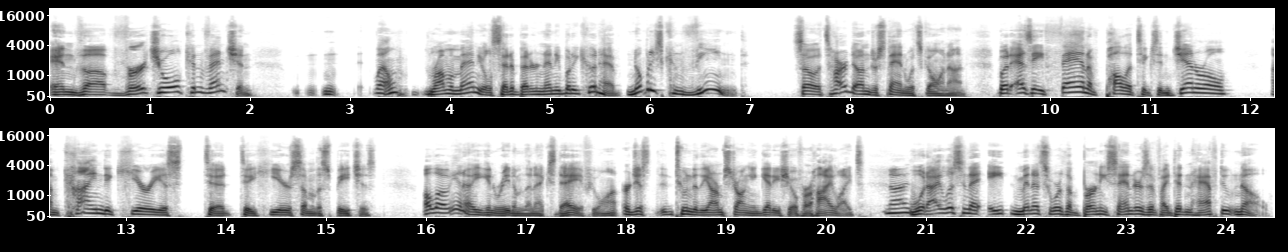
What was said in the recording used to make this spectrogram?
and the virtual convention. Well, Rahm Emanuel said it better than anybody could have. Nobody's convened. So it's hard to understand what's going on. But as a fan of politics in general, I'm kind of curious to, to hear some of the speeches. Although, you know, you can read them the next day if you want, or just tune to the Armstrong and Getty show for highlights. No, Would I listen to eight minutes worth of Bernie Sanders if I didn't have to? No.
